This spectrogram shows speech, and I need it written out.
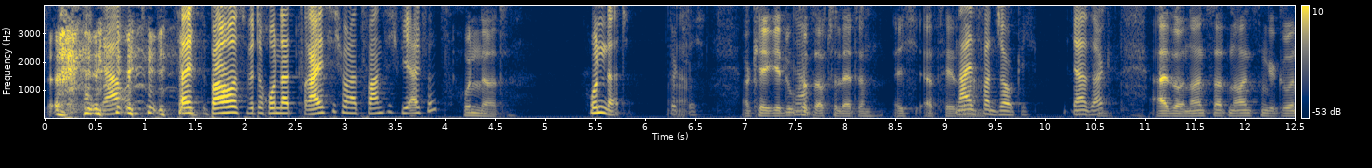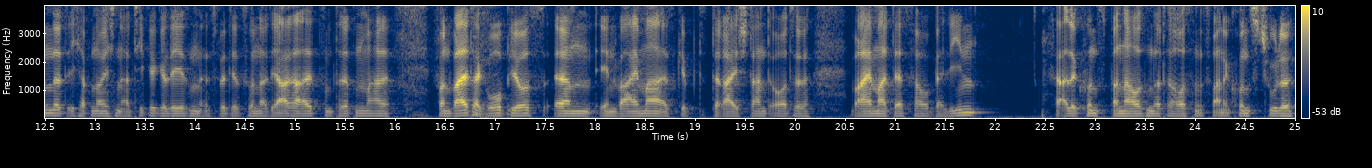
ja, und das heißt, Bauhaus wird 130, 120, wie alt wird's? 100. 100, wirklich. Ja. Okay, geh du Ja. kurz auf Toilette. Ich erzähle Nein, es war ein Joke. Ich, ja, sag. Also 1919 gegründet. Ich habe neulich einen Artikel gelesen. Es wird jetzt 100 Jahre alt zum dritten Mal. Von Walter Gropius ähm, in Weimar. Es gibt drei Standorte: Weimar, Dessau, Berlin. Für alle Kunstbanausen da draußen. Es war eine Kunstschule.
